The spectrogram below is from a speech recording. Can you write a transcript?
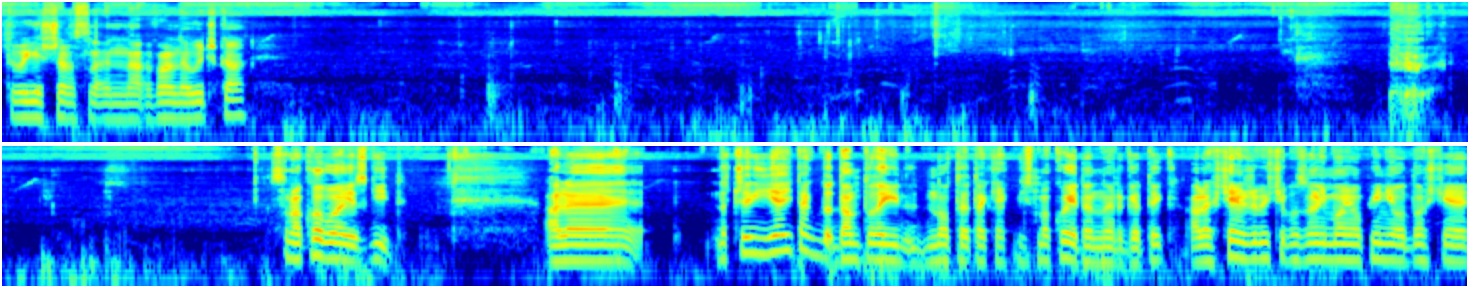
Tu jeszcze raz na, na walna łyczka. Smakowo jest git. Ale znaczy ja i tak dam tutaj notę tak jak mi smakuje ten energetyk, ale chciałem żebyście poznali moją opinię odnośnie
